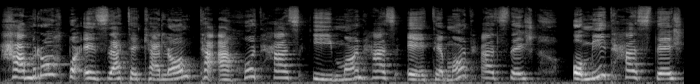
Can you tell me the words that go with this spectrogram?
همراه با عزت کلام تعهد هست ایمان هست اعتماد هستش امید هستش.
